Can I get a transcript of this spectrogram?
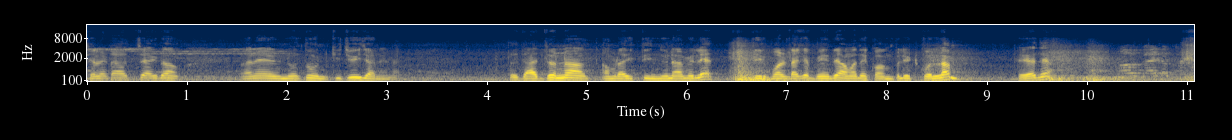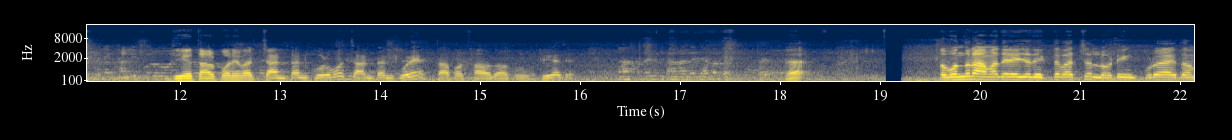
ছেলেটা হচ্ছে একদম মানে নতুন, কিছুই জানে না। তো যার জন্য আমরা এই তিনজনা মিলে তিরপলটাকে বেঁধে আমাদের কমপ্লিট করলাম। ঠিক আছে? দিয়ে তারপর এবার চান টান করব, চান টান করে তারপর খাওয়া দাওয়া করব, ঠিক আছে? হ্যাঁ। তো বন্ধুরা, আমাদের এই যে দেখতে পাচ্ছ লোডিং পুরো একদম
